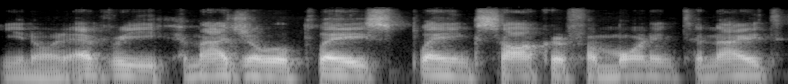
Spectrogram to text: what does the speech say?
you know, in every imaginable place, playing soccer from morning to night.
